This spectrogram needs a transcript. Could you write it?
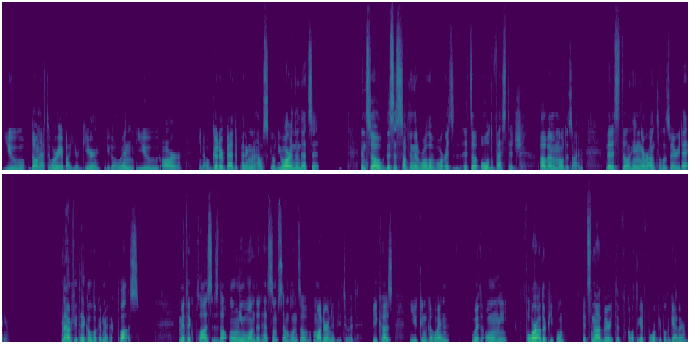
You don't have to worry about your gear. You go in, you are, you know, good or bad depending on how skilled you are, and then that's it. And so this is something that World of War it's it's an old vestige of MMO design that is still hanging around till this very day. Now, if you take a look at Mythic Plus, Mythic Plus is the only one that has some semblance of modernity to it because you can go in with only four other people. It's not very difficult to get four people together,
